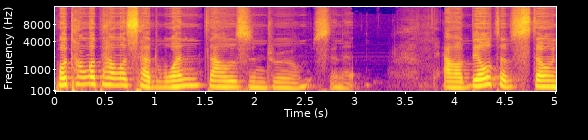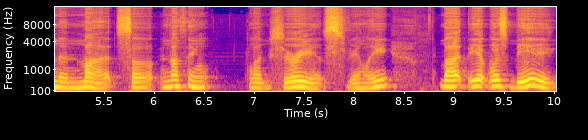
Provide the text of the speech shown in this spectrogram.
Potala Palace had 1,000 rooms in it, uh, built of stone and mud, so nothing luxurious really, but it was big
